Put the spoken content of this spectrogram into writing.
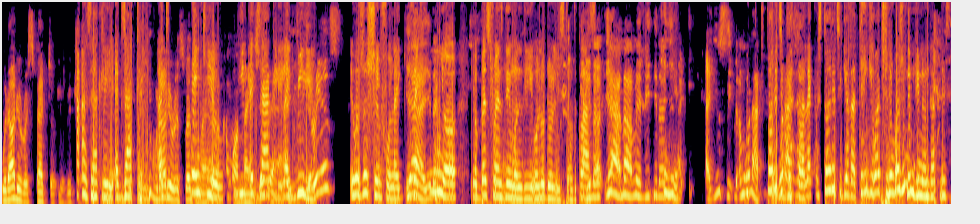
with all due respect to Eritrea. Ah, exactly, exactly. without due respect Thank to Myanmar, you. Oh, come on, Nigeria. Exactly, like really. Serious? It was just shameful. Like, yeah, like you know, your your best friend's name on the Olodo list of the class. You know, yeah, no, I mean, you know, yeah. Like, you see, I mean, when I studied when together, I saw, like we studied together. Thank you. What's your name? What's your name doing on that list?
